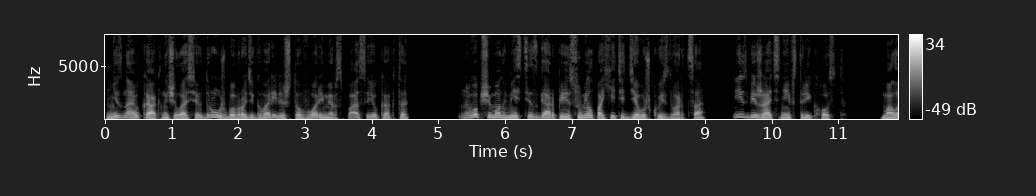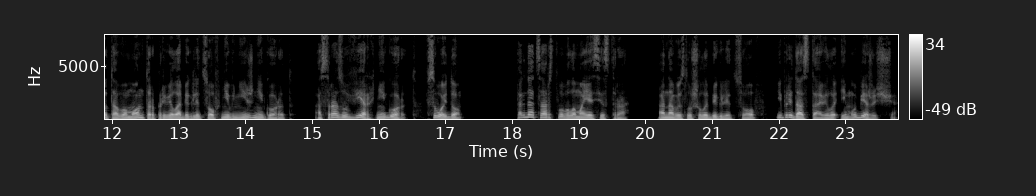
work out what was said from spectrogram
Не знаю, как началась их дружба, вроде говорили, что Воример спас ее как-то. В общем, он вместе с гарпией сумел похитить девушку из дворца и сбежать с ней в Стрикхост. Мало того, Монтер привела беглецов не в Нижний город, а сразу в Верхний город, в свой дом. Тогда царствовала моя сестра. Она выслушала беглецов и предоставила им убежище.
